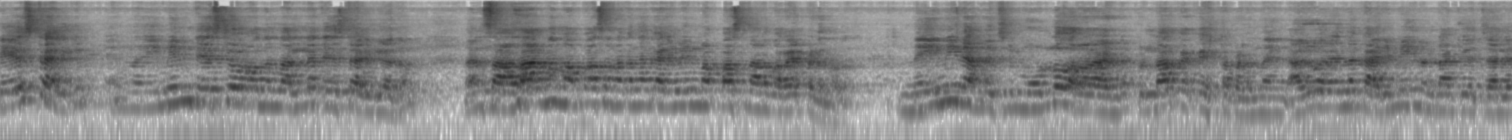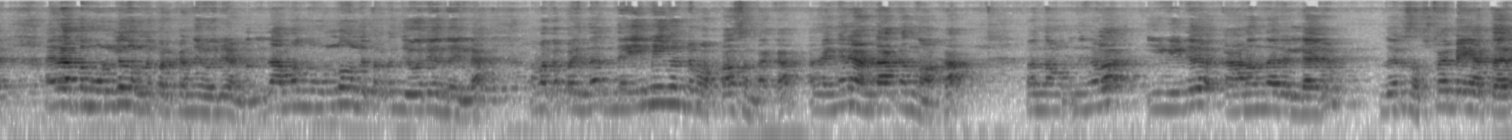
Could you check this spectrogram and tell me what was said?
ടേസ്റ്റ് ആയിരിക്കും. നെയ്മീൻ ടേസ്റ്റ് കുറവൊന്നും നല്ല ടേസ്റ്റ് ആയിരിക്കും അതും. എന്നാൽ സാധാരണ മപ്പാസ് നടക്കുന്ന കരിമീൻ മപ്പാസ് എന്നാണ് പറയപ്പെടുന്നത്. നെയ്മീൻ ആകുമ്പോൾ ഇച്ചിരി മുള്ളു കുറവായിട്ട് പിള്ളേർക്കൊക്കെ ഇഷ്ടപ്പെടുന്നത് അവർ പറയുന്ന കരിമീൻ ഉണ്ടാക്കി വെച്ചാൽ അതിനകത്ത് മുള്ളു നുള്ളി പെറുക്കുന്ന ജോലിയുണ്ട് ഇതാകുമ്പോൾ മുള്ളു നുള്ളി പെറുക്കുന്ന ജോലിയൊന്നുമില്ല നമുക്കപ്പോൾ ഇന്ന് നെയ്മീൻ കൊണ്ട് മപ്പാസ് ഉണ്ടാക്കാം. അതെങ്ങനെ ഉണ്ടാക്കാൻ നോക്കാം. അപ്പം നിങ്ങൾ ഈ വീഡിയോ കാണുന്നവരെല്ലാവരും ഇതുവരെ സബ്സ്ക്രൈബ് ചെയ്യാത്തവർ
